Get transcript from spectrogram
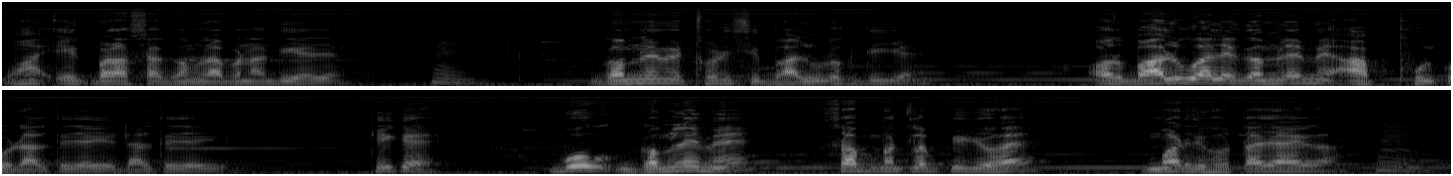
वहाँ एक बड़ा सा गमला बना दिया जाए। हम्म। गमले में थोड़ी सी बालू रख दी जाए और बालू वाले गमले में आप फूल को डालते जाइए डालते जाइए। ठीक है? वो गमले में सब मतलब कि जो है मर्ज होता जाएगा। हम्म।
